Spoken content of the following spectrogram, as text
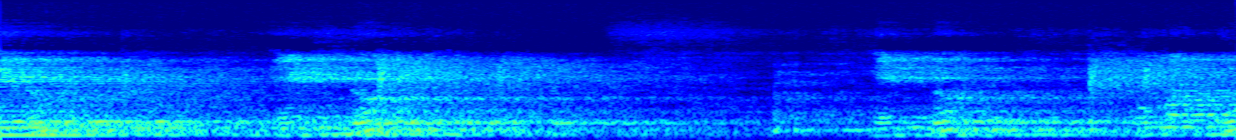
ಏಳು, ಎಂಟು ಎಂಟು, ಒಂಬತ್ತು,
